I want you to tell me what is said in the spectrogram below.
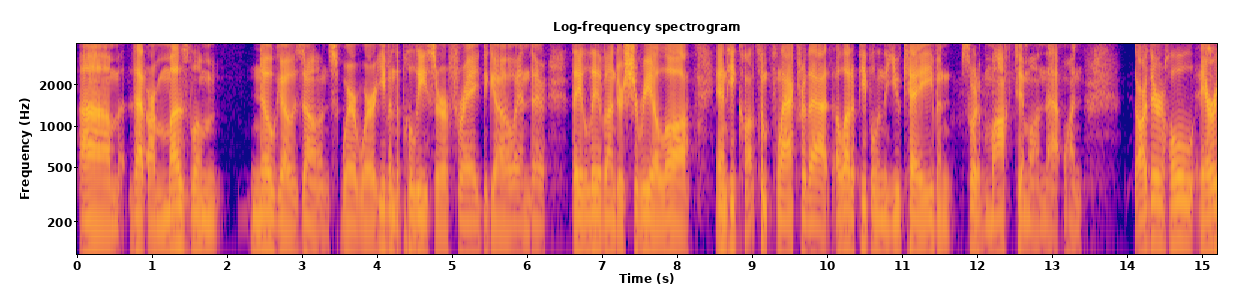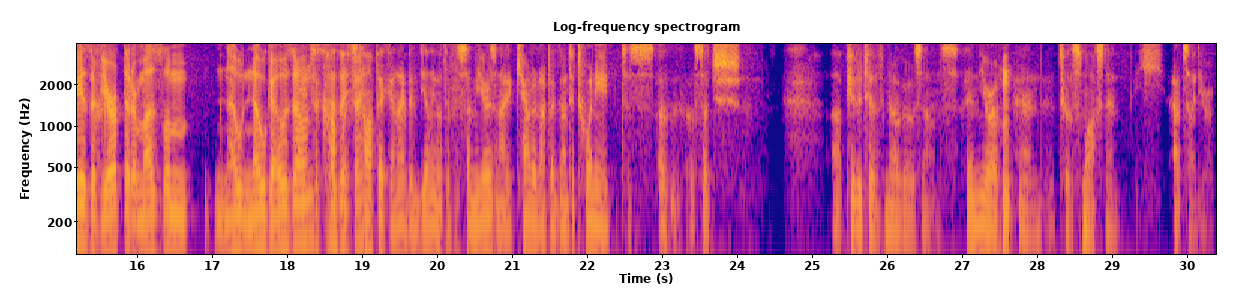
um, that are Muslim no-go zones where where even the police are afraid to go and they they live under Sharia law. And he caught some flack for that. A lot of people in the UK even sort of mocked him on that one. Are there whole areas of Europe that are Muslim no no go zones? It's a complex topic, and I've been dealing with it for some years. And I counted up. I've gone to 28 to, s- of, such uh, putative no-go zones in Europe Hmm. and to a small extent outside Europe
